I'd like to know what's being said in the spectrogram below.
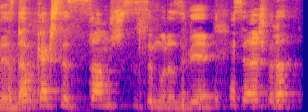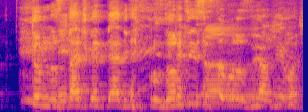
не знам как ще сам ще се саморазвие. Сега ще една тъмна стачка, където няма никакви прозорци и се Да, саморазвиваш.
